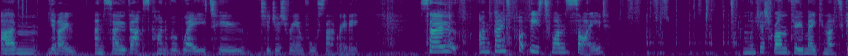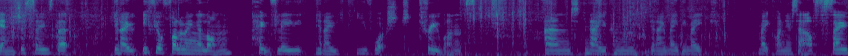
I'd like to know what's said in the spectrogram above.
Um, you know, and so that's kind of a way to, to just reinforce that really. So I'm going to pop these to one side and we'll just run through making that again, just so that, you know, if you're following along, hopefully, you know, you've watched through once and now you can, you know, maybe make, make one yourself. So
